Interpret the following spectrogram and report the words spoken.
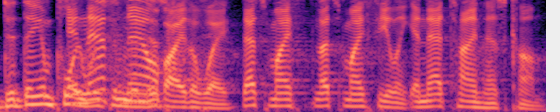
did they employ And that's now, by the way. That's my that's my feeling, and that time has come.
